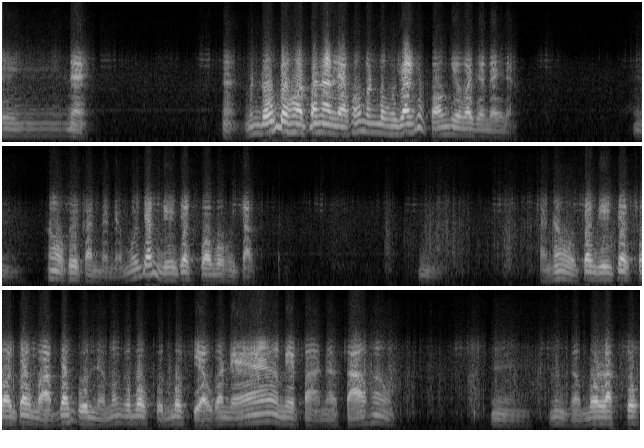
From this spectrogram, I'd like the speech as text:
ยเนี่ยมันลงไปหอดพนันแล้วเพราะมันบ่งยักเจ้าของเกี่ยวว่าจังไดเนี่ย เข้าคือกันเนี่ยมันยักดีจักตัวบ่งจักอืมแต่ถ้าจักดีจักซอจักบาปจักบุญเนี่ยมันก็บ่ขุนบ่เกี่ยวกันแน่เมป่าน่ะสาวเข้าอืมมันก็บ่รักจก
